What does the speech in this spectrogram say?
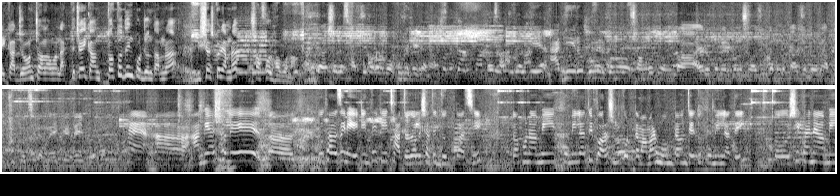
এই কার্যক্রম চলমান রাখতে চাই কারণ ততদিন পর্যন্ত আমরা বিশ্বাস করি আমরা সফল হব না। আসলে ছাত্রদলের পক্ষ থেকে এখানে আসছে। তো ছাত্রদলকে আগে এরকমের কোনো সংগঠন বা এরকমের কোনো সহযোগিতামূলক কার্যক্রমে আপনি যুক্ত ছিলেন না? এটাই হ্যাঁ আমি আসলে টু থাউজেন্ড এইটিন থেকেই ছাত্রদলের সাথে যুক্ত আছি। তখন আমি কুমিল্লাতেই পড়াশোনা করতাম। আমার হোম টাউন যেহেতু কুমিল্লাতেই। তো সেখানে আমি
